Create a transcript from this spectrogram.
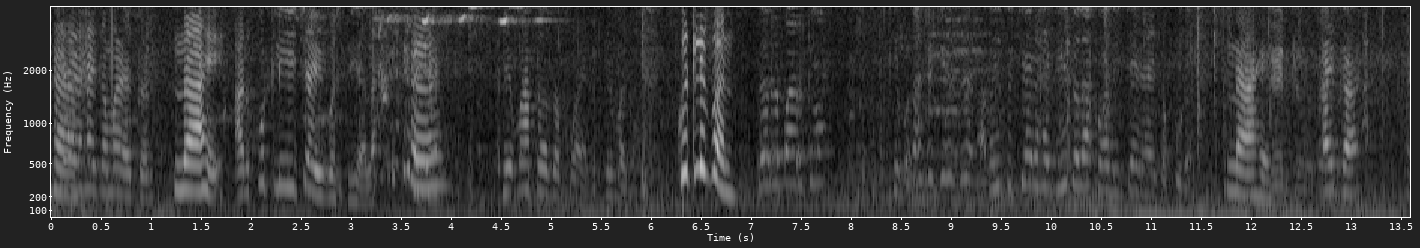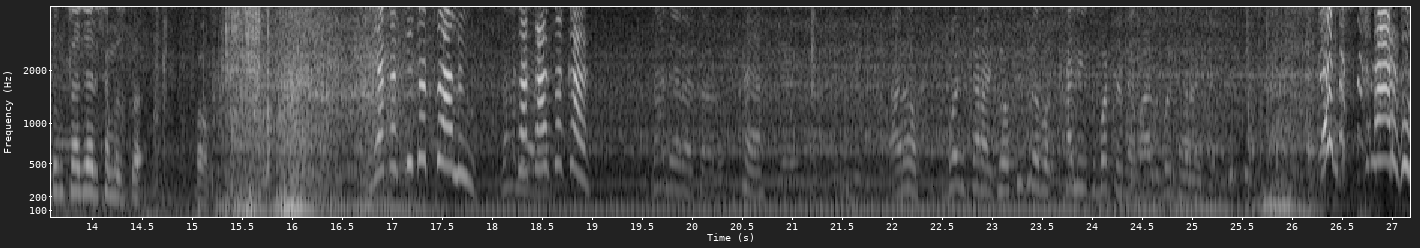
चावी आहे का माझ्याकडे? नाही. आणि कुठलीही चावी बसती याला. हं. हे महत्त्वाचा पॉईंट हे बघा. कुठली पण? हे बघ. आता इथं चावी आहे का इथं दाखवा आधी चावी आहे का पुढं? नाही आहे. का? तुमचा गैरसमज कर. हो. या का तिकच चालू सकाळ सकाळ. झाले चालू. हा. अरे बंद करायचं हो तिकडे बघ. खाली एक बटन आहे माझं बंद करायचं. अरे,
